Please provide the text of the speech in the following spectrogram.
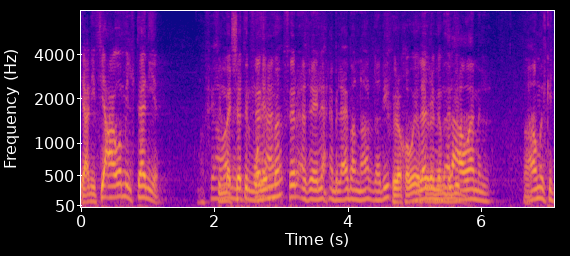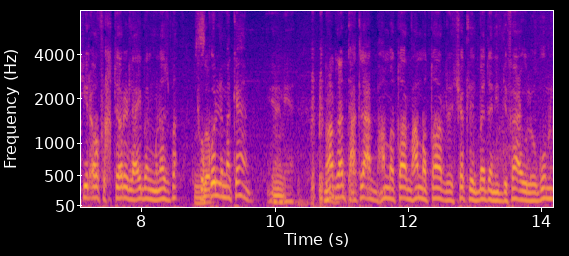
يعني في عوامل تانية في الماتشات فرقة- المهمة. فرقة زي اللي إحنا بنلعبها النهارده دي فرقة قوية لازم يبقى لها عوامل. آه. عوامل كتير قوي في اختيار اللعيبة المناسبة في بالظبط. كل مكان. يعني النهارده انت هتلاعب محمد طاهر محمد طاهر للشكل البدني الدفاعي والهجومي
